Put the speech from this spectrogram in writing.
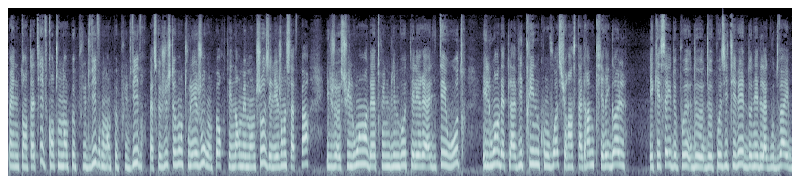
pas une tentative. Quand on n'en peut plus de vivre, on n'en peut plus de vivre. Parce que justement, tous les jours, on porte énormément de choses et les gens ne le savent pas. Et je suis loin d'être une bimbo de télé-réalité ou autre, et loin d'être la vitrine qu'on voit sur Instagram qui rigole et qui essaye de, de- de positiver de donner de la good vibe.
